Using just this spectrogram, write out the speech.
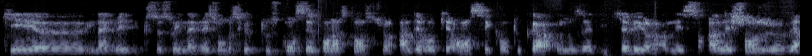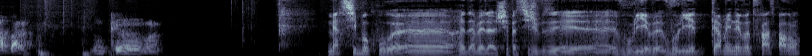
qu'il euh, une que ce soit une agression, parce que tout ce qu'on sait pour l'instant sur un des requérants, c'est qu'en tout cas, on nous a dit qu'il y avait eu un, échange verbal. Donc euh, voilà. Merci beaucoup, Reda Bella. Je ne sais pas si vous vouliez, vous vouliez terminer votre phrase, pardon?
